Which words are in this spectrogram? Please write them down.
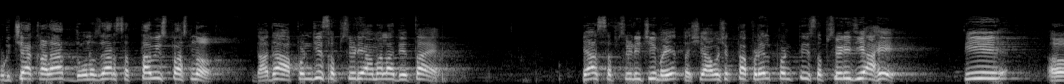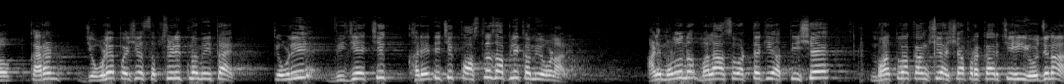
पुढच्या काळात दोन हजार सत्तावीस पासनं दादा आपण जी सबसिडी आम्हाला देताय त्या सबसिडीची म्हणजे तशी आवश्यकता पडेल पण ती सबसिडी जी आहे ती कारण जेवढे पैसे सबसिडीतनं मिळत आहेत तेवढी विजेची खरेदीची कॉस्टच आपली कमी होणार आहे. आणि म्हणून मला असं वाटतं की अतिशय महत्वाकांक्षी अशा प्रकारची ही योजना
